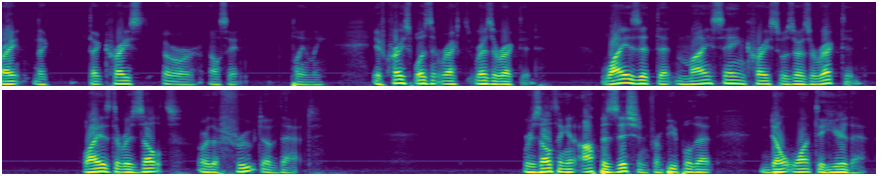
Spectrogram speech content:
right? That that Christ, or I'll say it plainly, if Christ wasn't res- resurrected, why is it that my saying Christ was resurrected? Why is the result or the fruit of that resulting in opposition from people that don't want to hear that?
